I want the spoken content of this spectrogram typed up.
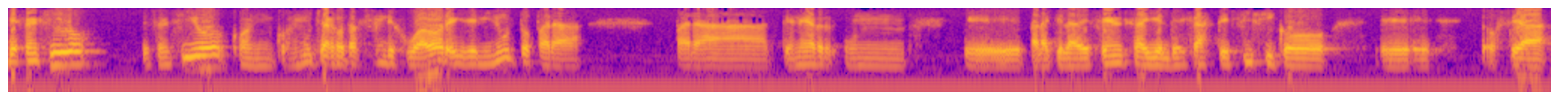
Defensivo, defensivo, con, con mucha rotación de jugadores y de minutos para, para tener un, eh, para que la defensa y el desgaste físico, eh, o sea,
